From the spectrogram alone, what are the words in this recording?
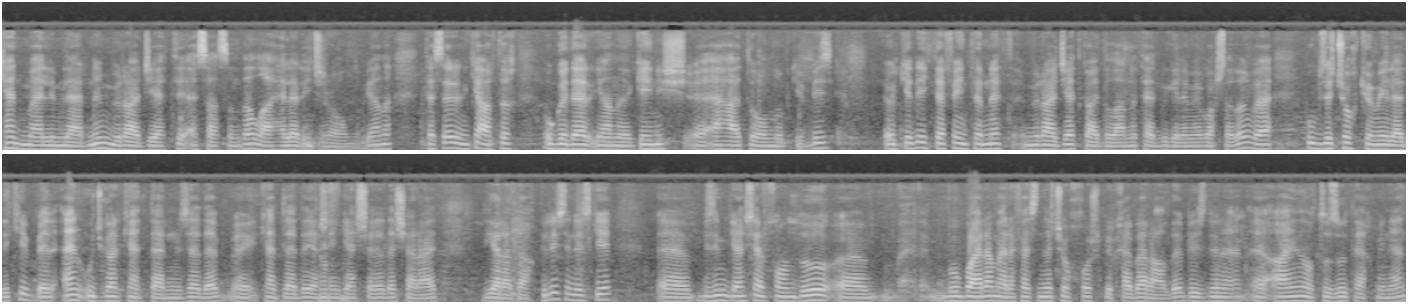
kənd müəllimlərinin müraciəti əsasında layihələr icra olunub. Yəni təsəvvür edin ki, artıq o qədər yəni geniş ə, əhatə olunub ki, biz ölkədə ilk dəfə internet müraciət qaydalarını tətbiq eləməyə başladıq və bu bizə çox kömək elədi ki, belə ən ucqar kəndlərimizə də, ə, kəndlərdə yaşayan gənclərə də şərait yaradaq. Bilirsiniz ki, bizim Gənclər Fondu bu bayram ərəfəsində çox xoş bir xəbər aldı. Biz dünən ayın 30-u təxminən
